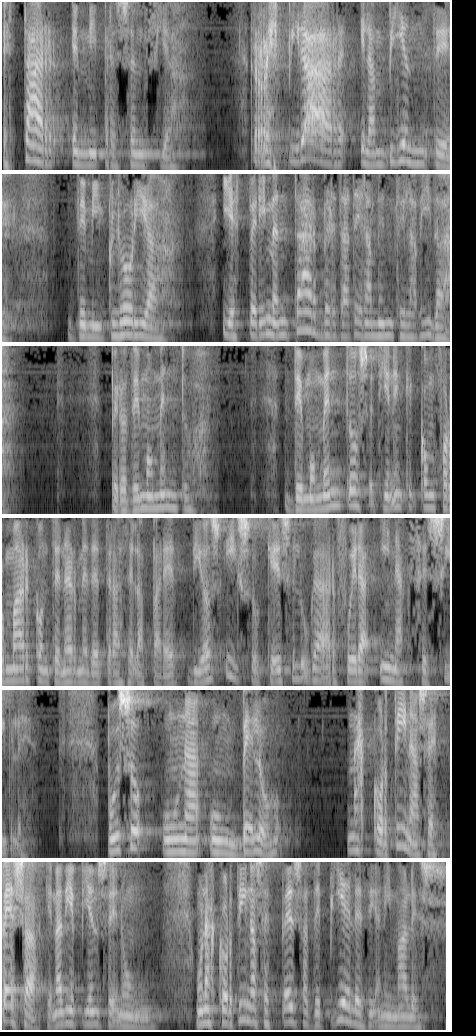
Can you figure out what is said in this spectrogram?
estar en mi presencia, respirar el ambiente de mi gloria y experimentar verdaderamente la vida. Pero de momento, de momento se tienen que conformar con tenerme detrás de la pared. Dios hizo que ese lugar fuera inaccesible puso un velo, unas cortinas espesas, que nadie piense en un, unas cortinas espesas de pieles de animales.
